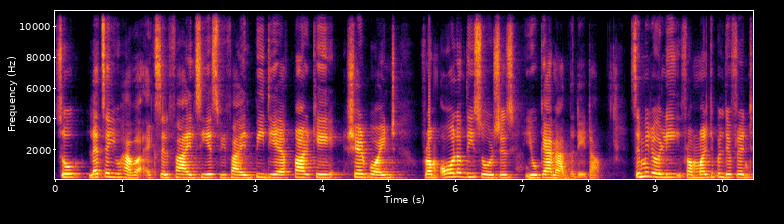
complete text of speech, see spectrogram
So let's say you have a Excel file, CSV file, PDF, Parquet, SharePoint. From all of these sources, you can add the data. Similarly, from multiple different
